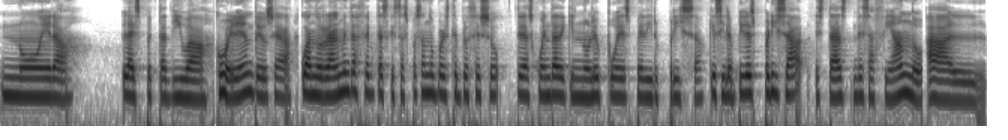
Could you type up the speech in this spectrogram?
no era la expectativa coherente. O sea, cuando realmente aceptas que estás pasando por este proceso, te das cuenta de que no le puedes pedir prisa. Que si le pides prisa, estás desafiando al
